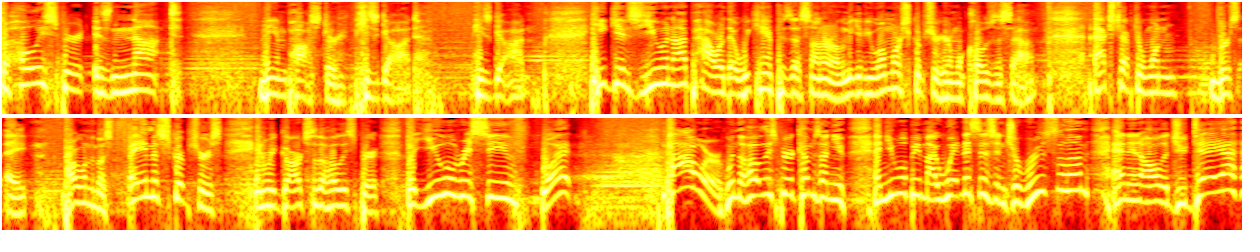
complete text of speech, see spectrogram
The Holy Spirit is not the impostor. He's God. He's God. He gives you and I power that we can't possess on our own. Let me give you one more scripture here and we'll close this out. Acts chapter 1 verse 8. Probably one of the most famous scriptures in regards to the Holy Spirit. But you will receive what? Power when the Holy Spirit comes on you and you will be my witnesses in Jerusalem and in all of Judea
